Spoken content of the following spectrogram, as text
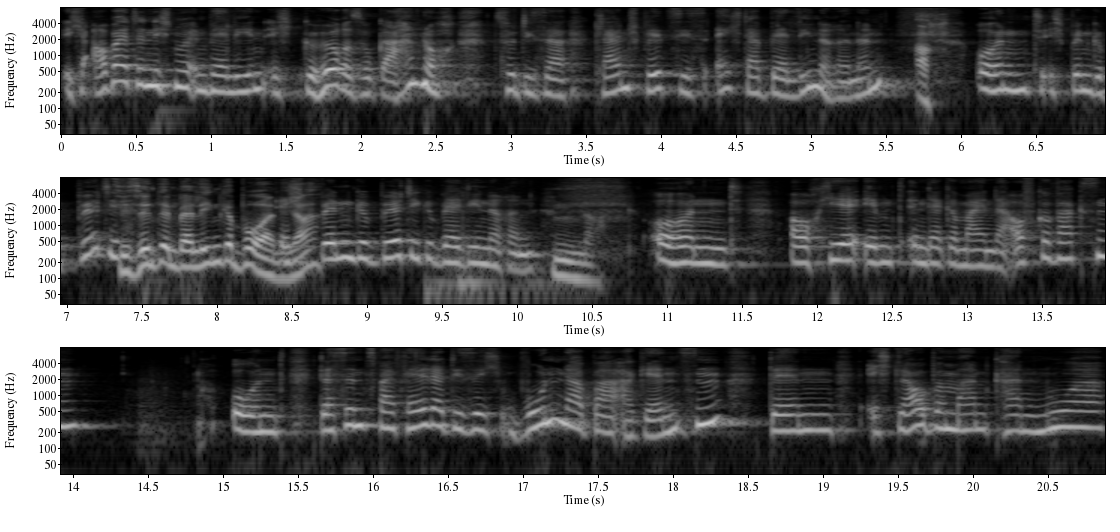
Ich arbeite nicht nur in Berlin, ich gehöre sogar noch zu dieser kleinen Spezies echter Berlinerinnen. Ach. Und ich bin gebürtig. Sie sind in Berlin geboren, ich ja? bin gebürtige Berlinerin. Na. Und auch hier eben in der Gemeinde aufgewachsen. Und das sind zwei Felder, die sich wunderbar ergänzen, denn ich glaube, man kann nur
